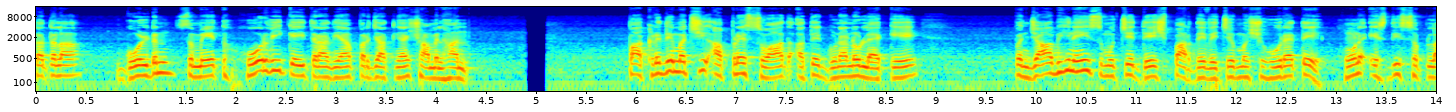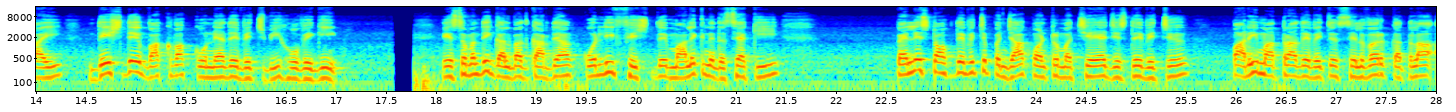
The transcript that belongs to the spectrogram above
ਕਤਲਾ 골ਡਨ ਸਮੇਤ ਹੋਰ ਵੀ ਕਈ ਤਰ੍ਹਾਂ ਦੀਆਂ ਪ੍ਰਜਾਤੀਆਂ ਸ਼ਾਮਿਲ ਹਨ। ਭਾਖੜੇ ਦੀ ਮੱਛੀ ਆਪਣੇ ਸਵਾਦ ਅਤੇ ਗੁਣਾਂ ਨੂੰ ਲੈ ਕੇ ਪੰਜਾਬ ਹੀ ਨਹੀਂ, ਸਮੁੱਚੇ ਦੇਸ਼ ਭਰ ਦੇ ਵਿੱਚ ਮਸ਼ਹੂਰ ਹੈ ਤੇ ਹੁਣ ਇਸ ਦੀ ਸਪਲਾਈ ਦੇਸ਼ ਦੇ ਵੱਖ-ਵੱਖ ਕੋਨਿਆਂ ਦੇ ਵਿੱਚ ਵੀ ਹੋਵੇਗੀ। ਇਸ ਸੰਬੰਧੀ ਗੱਲਬਾਤ ਕਰਦਿਆਂ ਕੋਲੀ ਫਿਸ਼ ਦੇ ਮਾਲਕ ਨੇ ਦੱਸਿਆ ਕਿ ਪਹਿਲੇ ਸਟਾਕ ਦੇ ਵਿੱਚ 50 ਕੁਇੰਟਲ ਮੱਛੀ ਹੈ, ਜਿਸ ਦੇ ਵਿੱਚ ਭਾਰੀ ਮਾਤਰਾ ਦੇ ਵਿੱਚ ਸਿਲਵਰ, ਕਤਲਾ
